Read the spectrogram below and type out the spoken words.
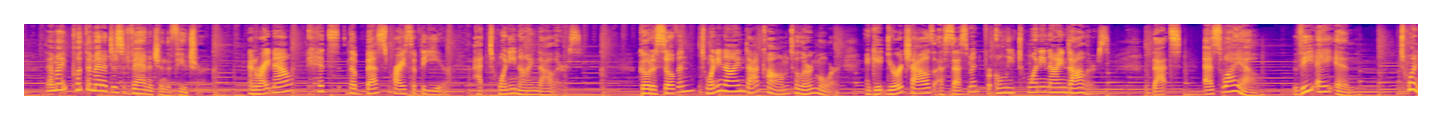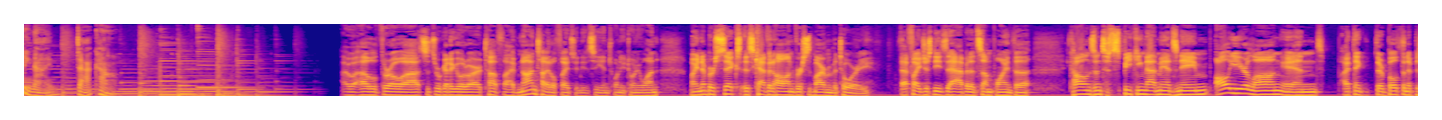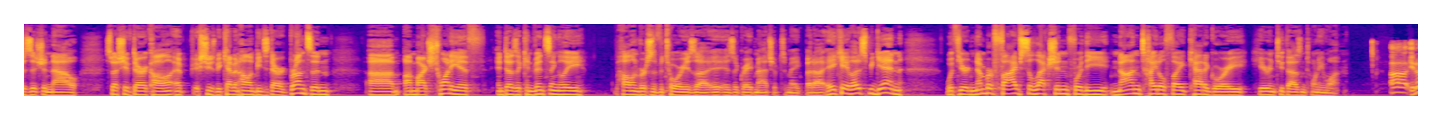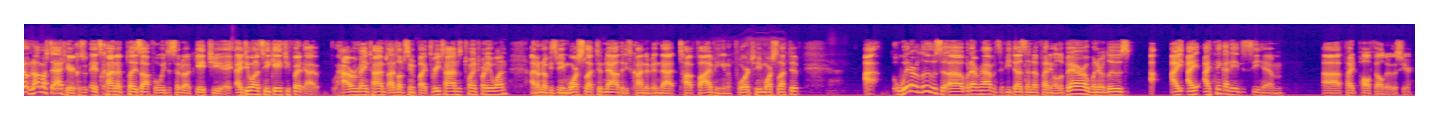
that might put them at a disadvantage in the future. And right now, it's the best price of the year at $29. Go to sylvan29.com to learn more and get your child's assessment for only $29. That's S Y L V A N 29.com. I, will throw, uh, since we're going to go to our top five non title fights we need to see in 2021, my number six is Kevin Holland versus Marvin Vettori. That fight just needs to happen at some point. The Collins into speaking that man's name all year long, and I think they're both in a position now, especially if Derek Holland, uh, excuse me, Kevin Holland beats Derek Brunson um, on March 20th and does it convincingly. Holland versus Vettori is a, is a great matchup to make. But uh, AK, let us begin with your number five selection for the non-title fight category here in 2021. Uh, you know, not much to add here because it's kind of plays off what we just said about Gaethje. I, I do want to see Gaethje fight uh, however many times. I'd love to see him fight three times in 2021. I don't know if he's being more selective now that he's kind of in that top five. He can afford to be more selective. I, win or lose, uh, whatever happens, if he does end up fighting Oliveira, win or lose, I, I, I think I need to see him uh, fight Paul Felder this year.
